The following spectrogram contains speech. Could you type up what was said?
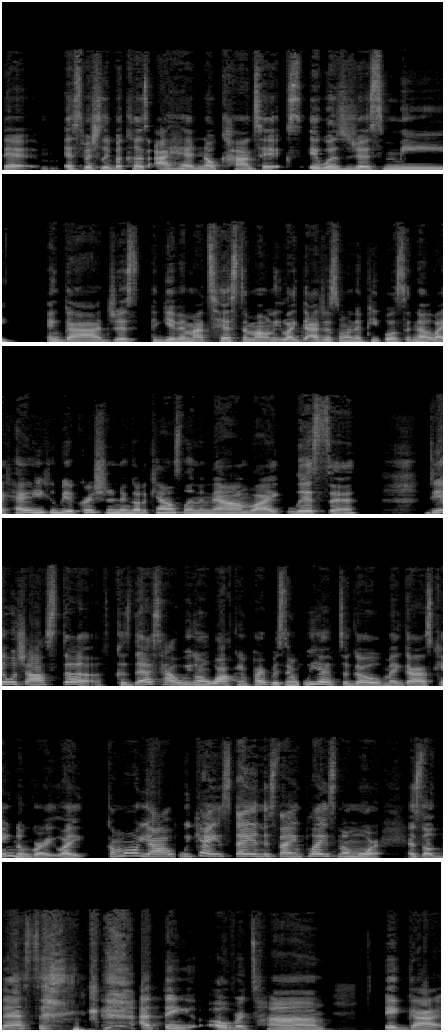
that, especially because I had no context. It was just me and God just giving my testimony. Like I just wanted people to know, like, hey, you can be a Christian and go to counseling. And now I'm like, listen, deal with y'all stuff. Cause that's how we're gonna walk in purpose. And we have to go make God's kingdom great. Like, come on, y'all. We can't stay in the same place no more. And so that's I think over time it got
